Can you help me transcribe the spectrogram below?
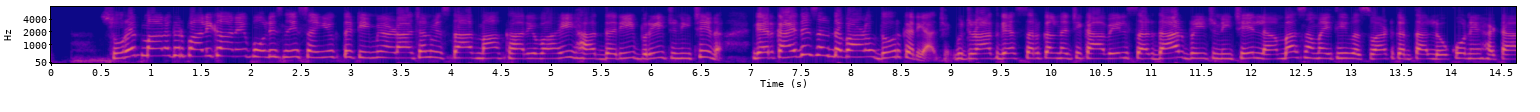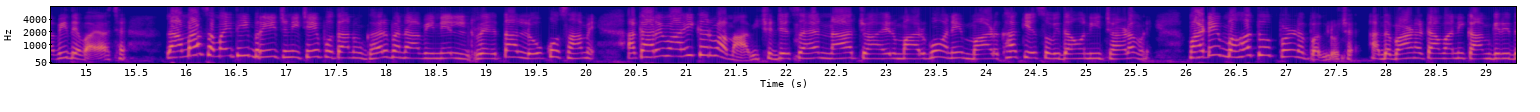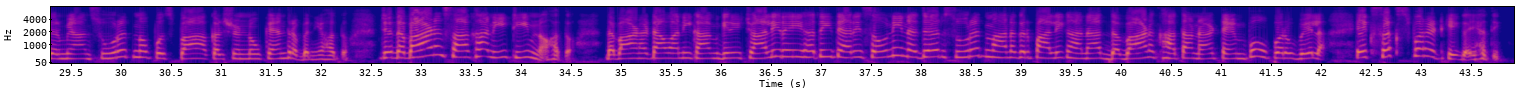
સુરત મહાનગરપાલિકા અને પોલીસની સંયુક્ત ટીમે અડાજણ વિસ્તારમાં કાર્યવાહી હાથ ધરી બ્રિજ નીચેના ગેરકાયદેસર દબાણો દૂર કર્યા છે. ગુજરાત ગેસ સર્કલ નજીક આવેલ સરદાર બ્રિજ નીચે લાંબા સમયથી વસવાટ કરતા લોકોને હટાવી દેવાયા છે. લાંબા સમયથી બ્રિજ નીચે પોતાનું ઘર બનાવીને રહેતા લોકો સામે આ કાર્યવાહી કરવામાં આવી છે, જે શહેરના જાહેર માર્ગો અને માળખાકીય સુવિધાઓની જાળવણી માટે મહત્વપૂર્ણ પગલું છે. આ દબાણ હટાવવાની કામગીરી દરમિયાન સુરતનો પુષ્પા આકર્ષણનું કેન્દ્ર બન્યો હતો, જે દબાણ શાખાની ટીમનો હતો દબાણ હટાવવાની કામગીરી ચાલી રહી હતી ત્યારે સૌની નજર સુરત મહાનગરપાલિકાના દબાણ ખાતાના ટેમ્પો ઉપર ઉભેલા એક શખ્સ પર અટકી ગઈ હતી.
